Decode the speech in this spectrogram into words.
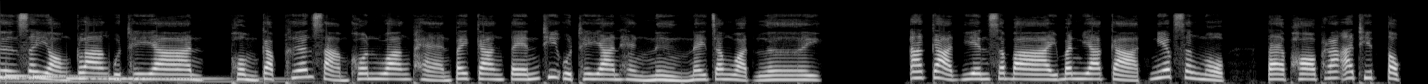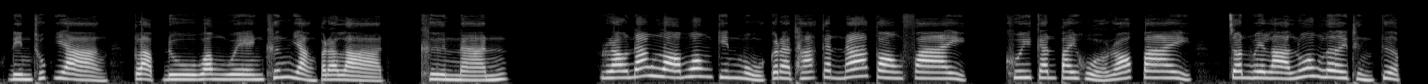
คืนสยองกลางอุทยาน ผมกับเพื่อนสามคนวางแผนไปกางเต็นท์ที่อุทยานแห่งหนึ่งในจังหวัดเลย อากาศเย็นสบายบรรยากาศเงียบสงบ แต่พอพระอาทิตย์ตกดินทุกอย่าง กลับดูวังเวงขึ้นอย่างประหลาด คืนนั้น เรานั่งล้อมวงกินหมูกระทะกันหน้ากองไฟ คุยกันไปหัวเรอกไป จนเวลาล่วงเลยถึงเกือบ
